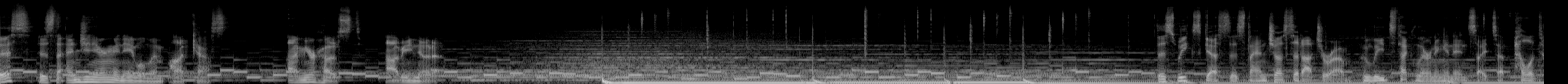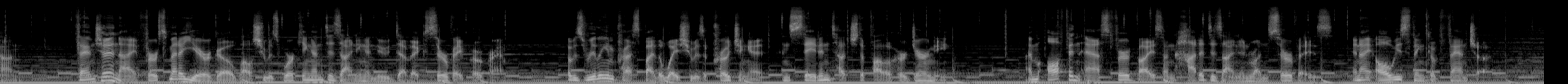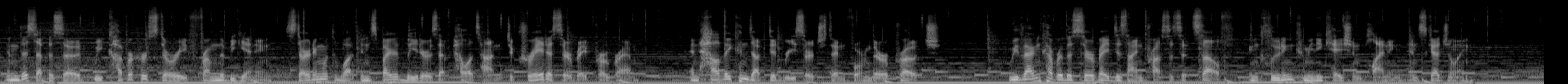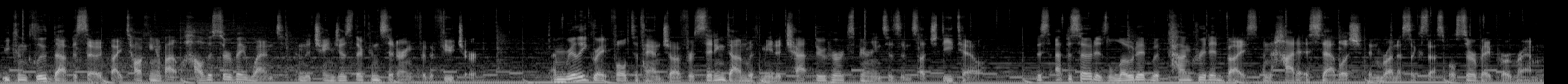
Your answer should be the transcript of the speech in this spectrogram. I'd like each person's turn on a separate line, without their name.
This is the Engineering Enablement Podcast. I'm your host, Abi Noda. This week's guest is Thansha Sadacharam, who leads tech learning and insights at Peloton. Thansha and I first met a year ago while she was working on designing a new DevX survey program. I was really impressed by the way she was approaching it and stayed in touch to follow her journey. I'm often asked for advice on how to design and run surveys, and I always think of Thansha. In this episode, we cover her story from the beginning, starting with what inspired leaders at Peloton to create a survey program, and how they conducted research to inform their approach. We then cover the survey design process itself, including communication planning and scheduling. We conclude the episode by talking about how the survey went and the changes they're considering for the future. I'm really grateful to Thansha for sitting down with me to chat through her experiences in such detail. This episode is loaded with concrete advice on how to establish and run a successful survey program.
